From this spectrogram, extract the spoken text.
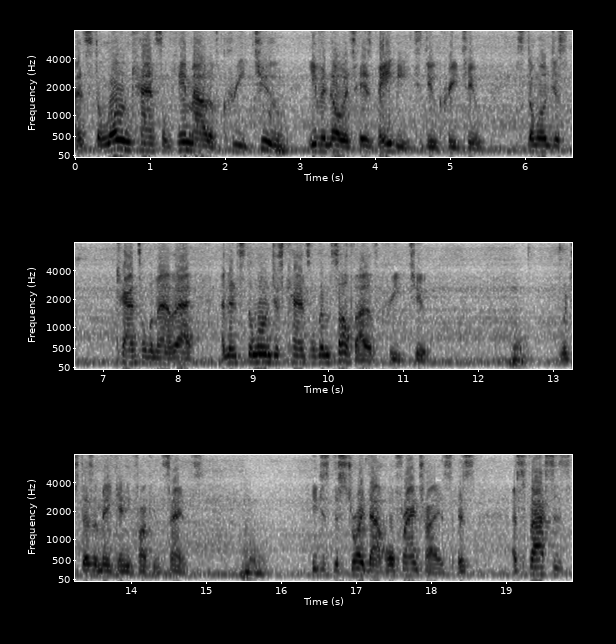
and Stallone canceled him out of Creed 2, even though it's his baby to do Creed 2. Stallone just canceled him out of that, and then Stallone just canceled himself out of Creed 2, which doesn't make any fucking sense. He just destroyed that whole franchise. As as fast as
